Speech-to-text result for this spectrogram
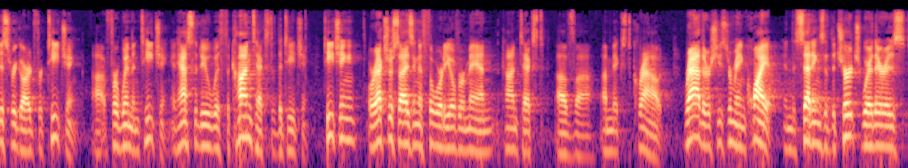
disregard for teaching, uh, for women teaching. It has to do with the context of the teaching teaching or exercising authority over man in the context of uh, a mixed crowd. Rather, she's to remain quiet in the settings of the church where there is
